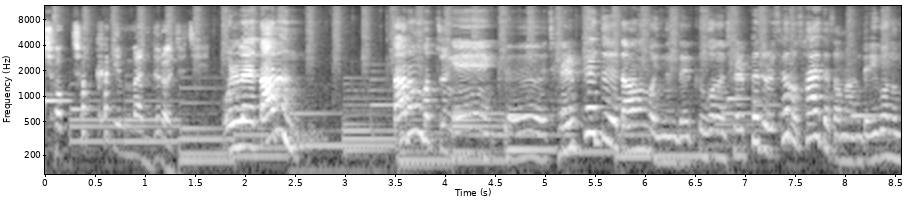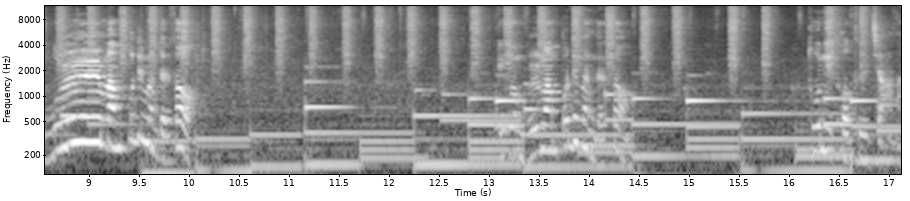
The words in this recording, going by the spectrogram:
촉촉하게 만들어주지. 원래 다른 다른 것 중에 그 젤 패드에다 하는 거 있는데 그거는 젤 패드를 새로 사야 되잖아. 근데 이거는 물만 뿌리면 돼서 이건 물만 뿌리면 돼서 돈이 더 들지 않아.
